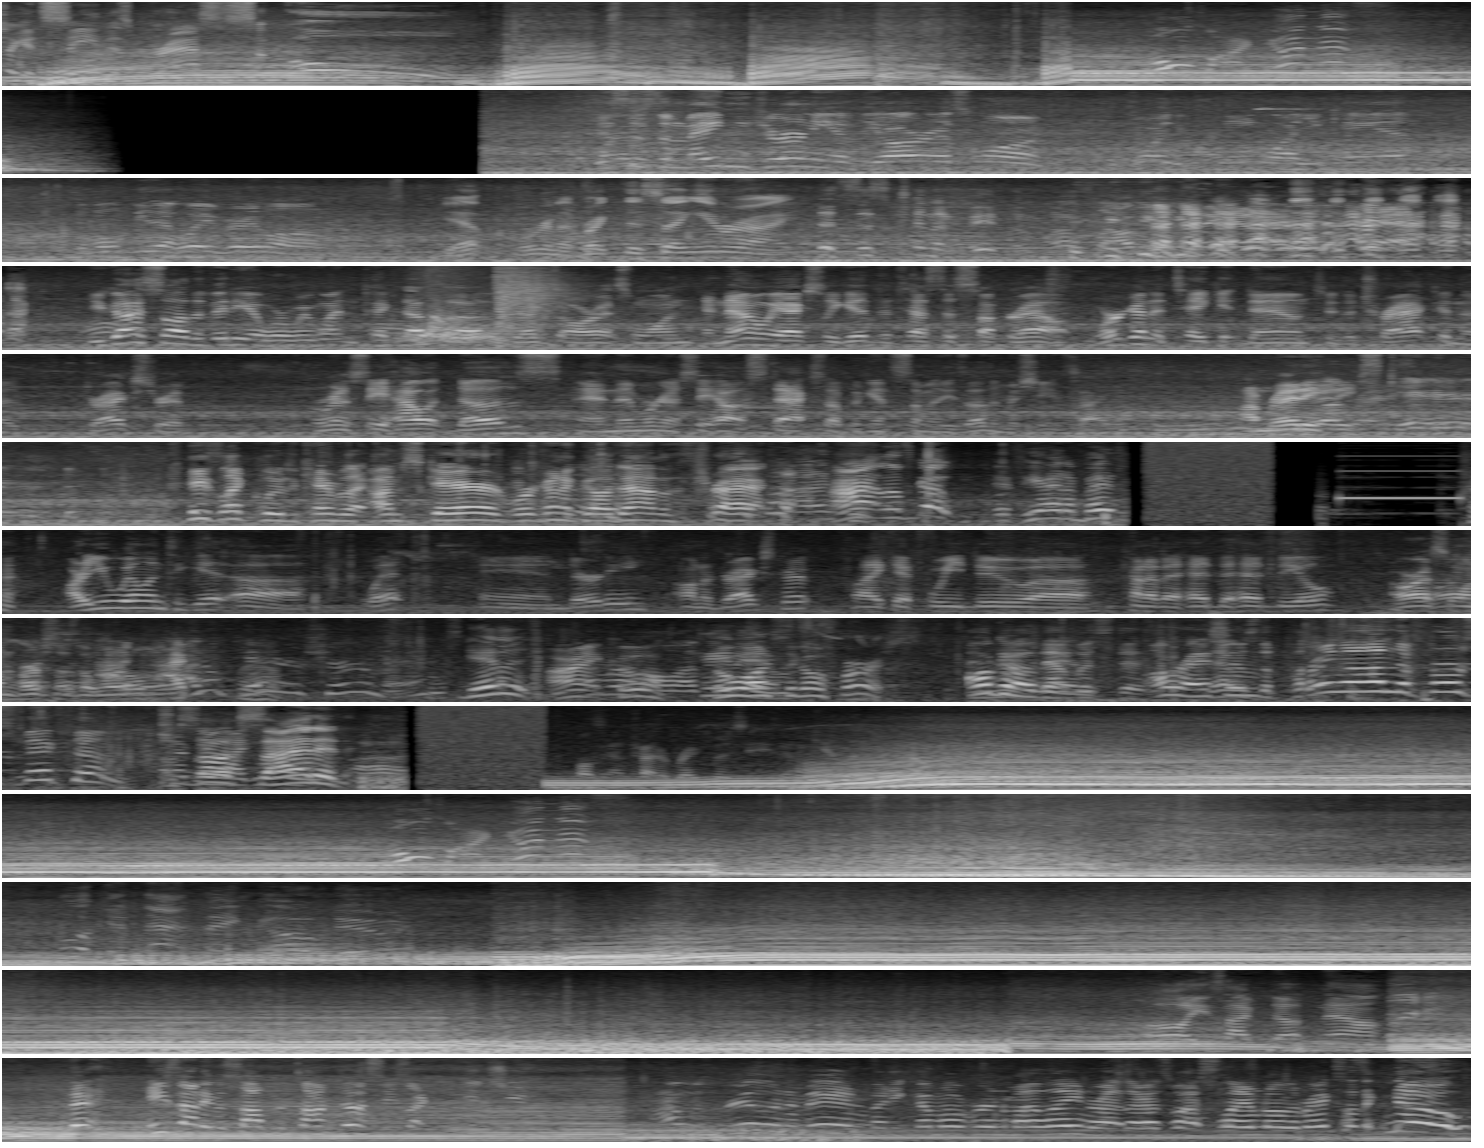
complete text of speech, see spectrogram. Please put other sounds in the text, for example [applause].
wish I could see this grass is so. Oh! Oh my goodness! This is the maiden journey of the RS1. Enjoy the clean while you can. It won't be that way very long. Yep, we're gonna break this thing in right. [laughs] This is gonna be the most [laughs] awkward thing ever. You guys saw the video where we went and picked up the Greg's RS1, and now we actually get to test this sucker out. We're gonna take it down to the track and the drag strip. We're gonna see how it does, and then we're gonna see how it stacks up against some of these other machines. I'm ready. I'm scared. He's like glued to the camera, like, I'm scared. We're gonna go down to the track. [laughs] All right, let's go. If he had a bit, [laughs] Are you willing to get uh, wet and dirty on a drag strip? Like if we do uh, kind of a head-to-head deal, RS1 versus the world. I don't care, sure, man. let's get it. All right, cool. Who wants to go first? I'll go then. That was the. I'll race that was him. the. Bring on the first victim. I'm so excited. Uh, Paul's gonna try to break loose. He's gonna kill it. Oh my goodness! Look at that thing go, dude. Oh, he's hyped up now. He's not even stopping to talk to us. He's like, get you. I was reeling him in, but he come over into my lane right there. That's why I slammed on the brakes. I was like, no!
